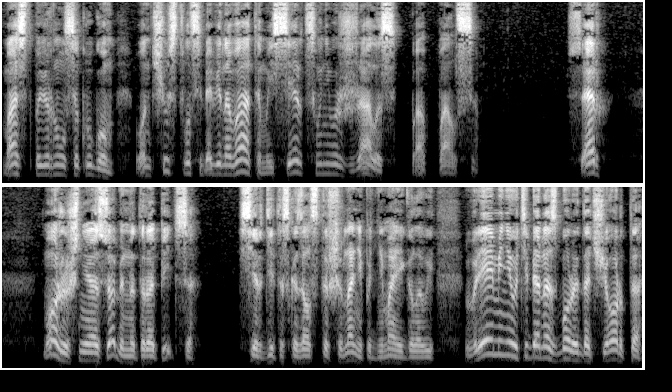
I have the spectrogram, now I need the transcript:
Маст повернулся кругом. Он чувствовал себя виноватым, и сердце у него сжалось, попался. Сэр, можешь не особенно торопиться, сердито сказал старшина, не поднимая головы. Времени у тебя на сборы до черта.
